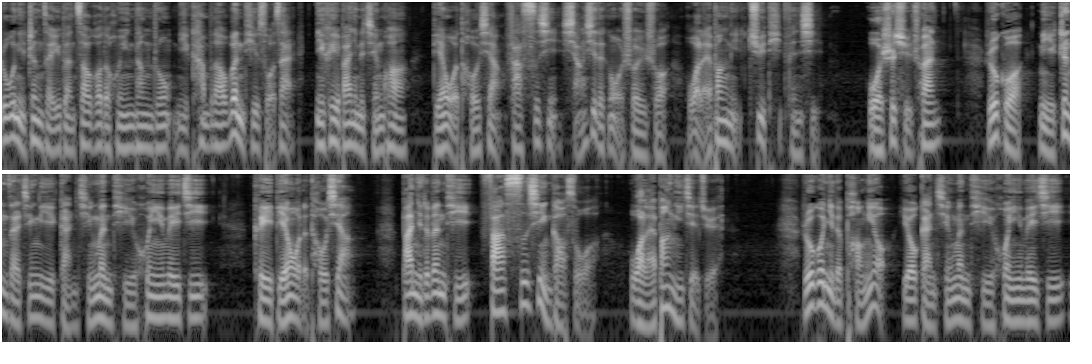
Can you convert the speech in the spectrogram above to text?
如果你正在一段糟糕的婚姻当中，你看不到问题所在，你可以把你的情况点我头像发私信，详细的跟我说一说，我来帮你具体分析。我是许川，如果你正在经历感情问题、婚姻危机，可以点我的头像，把你的问题发私信告诉我，我来帮你解决。如果你的朋友有感情问题、婚姻危机，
